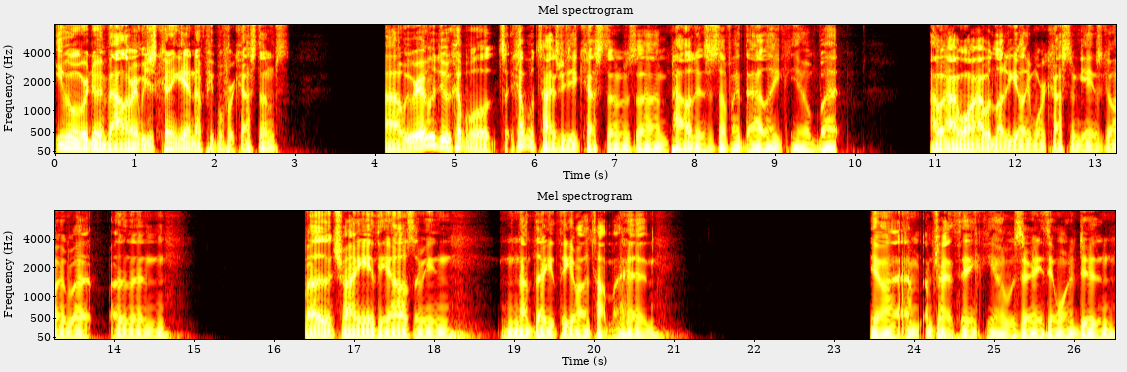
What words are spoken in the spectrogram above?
Even when we were doing Valorant, we just couldn't get enough people for customs. Uh, we were able to do a couple, a couple of times we did customs, um, paladins and stuff like that, like you know. But I would, I want, I would love to get like more custom games going, but other than, but other than trying anything else, I mean, not that I can think about the top of my head you know, I, am I'm, I'm trying to think. You know, was there anything I want to do? And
